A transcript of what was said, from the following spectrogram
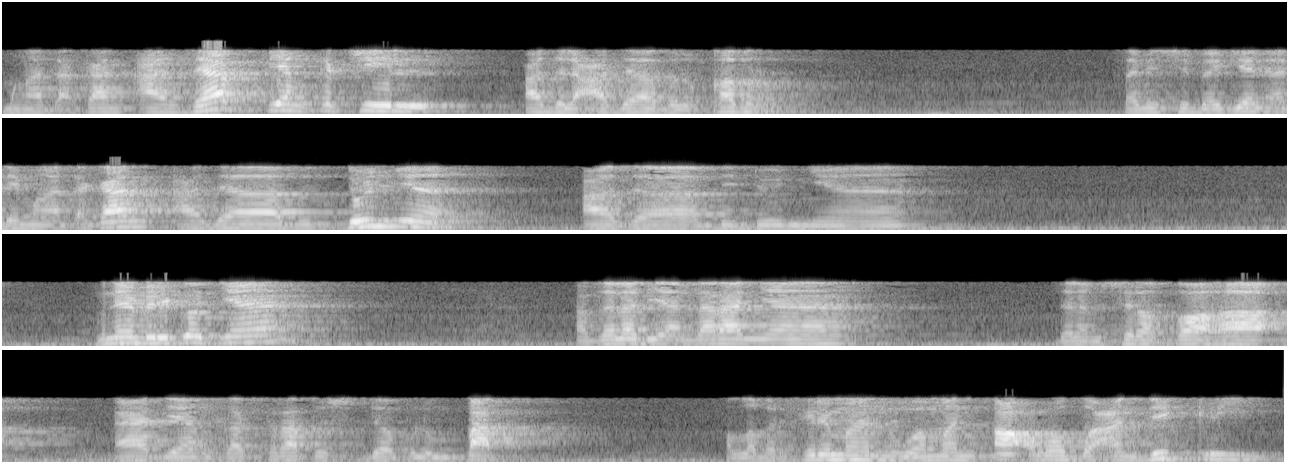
mengatakan azab yang kecil adalah adabul qabr tapi sebagian ada yang mengatakan azab dunia, azab di dunia. Kemudian berikutnya adalah di antaranya dalam surat Taha ayat yang ke-124 Allah berfirman wa man an dzikri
